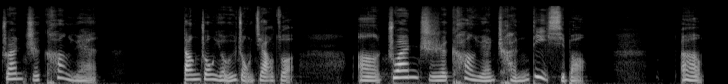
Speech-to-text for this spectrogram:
专职抗原当中有一种叫做，呃，专职抗原沉递细胞，嗯，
